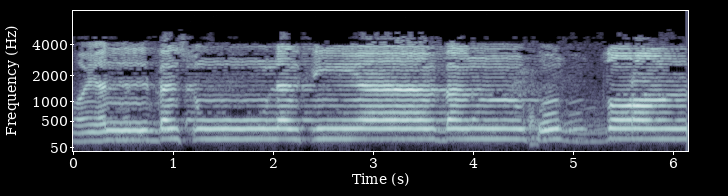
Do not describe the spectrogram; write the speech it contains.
ويلبسون ثيابا خضرا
